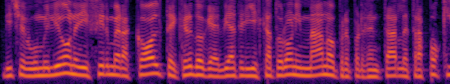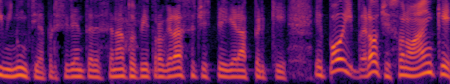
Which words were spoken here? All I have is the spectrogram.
Dicevo, un milione di firme raccolte, credo che abbiate gli scatoloni in mano per presentarle tra pochi minuti al Presidente del Senato Pietro Grasso ci spiegherà perché. E poi però ci sono anche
